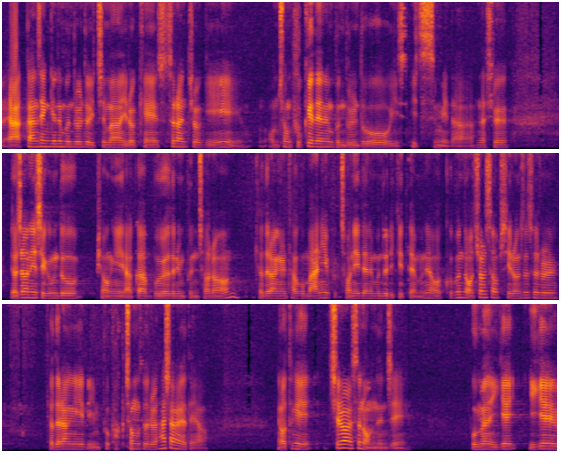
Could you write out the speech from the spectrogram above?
약간 생기는 분들도 있지만 이렇게 수술한 쪽이 엄청 붓게 되는 분들도 있, 있습니다. 사실 여전히 지금도 병이 아까 보여드린 분처럼 겨드랑이를 타고 많이 전이 되는 분들이 있기 때문에 어, 그분들 어쩔 수 없이 이런 수술을 겨드랑이 림프 곽청소를 하셔야 돼요. 어떻게 치료할 수는 없는지 보면 이게 이게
